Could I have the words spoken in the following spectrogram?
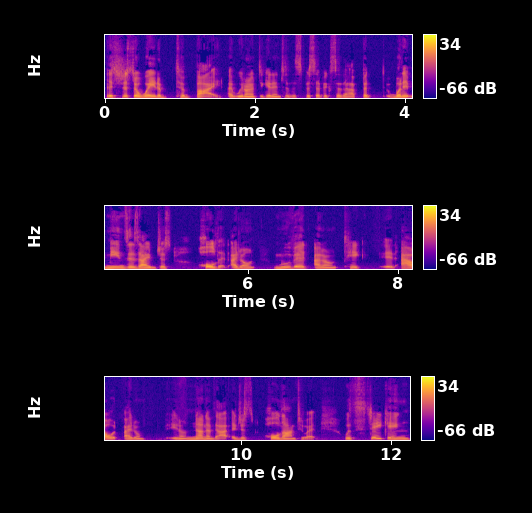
it's just a way to, to buy. We don't have to get into the specifics of that. But what it means is I just hold it. I don't move it. I don't take it out. I don't, you know, none of that. I just hold on to it. With staking,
